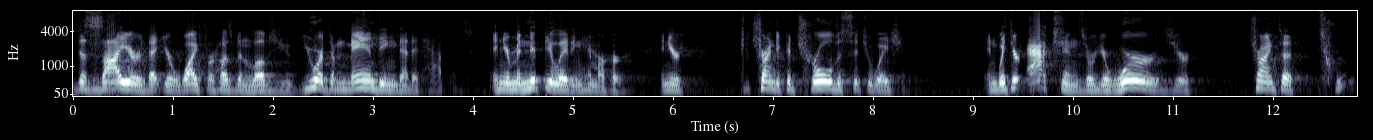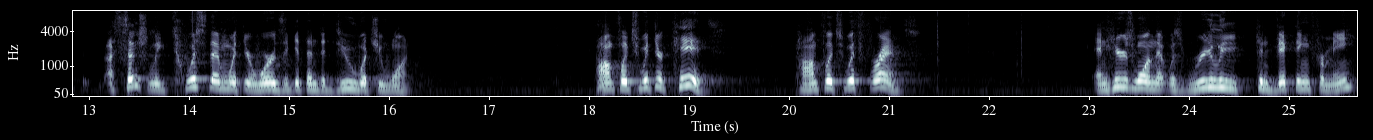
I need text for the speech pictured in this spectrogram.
desire that your wife or husband loves you, you are demanding that it happens. And you're manipulating him or her. And you're trying to control the situation. And with your actions or your words, you're trying to tw- essentially twist them with your words to get them to do what you want. Conflicts with your kids conflicts with friends. And here's one that was really convicting for me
